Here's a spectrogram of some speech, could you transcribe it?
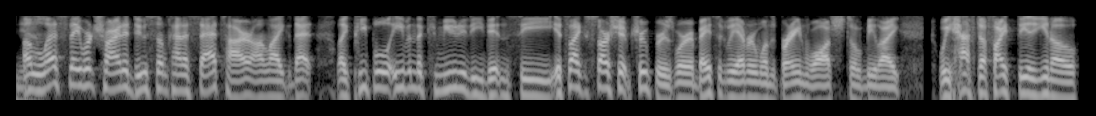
Yeah. unless they were trying to do some kind of satire on like that like people even the community didn't see it's like starship troopers where basically everyone's brainwashed to be like we have to fight the you know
